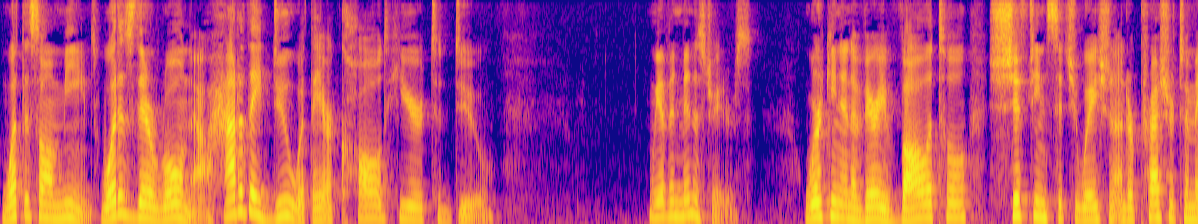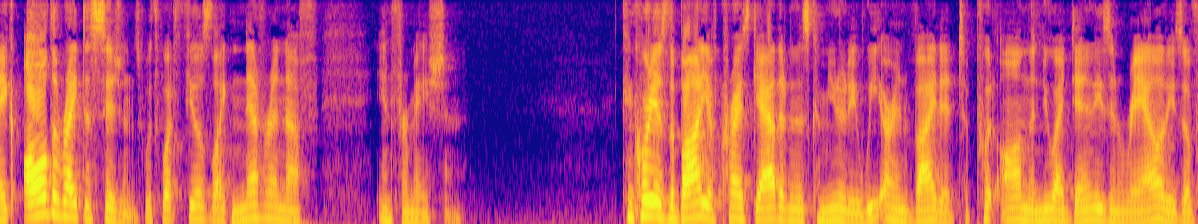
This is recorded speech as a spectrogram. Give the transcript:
what this all means. What is their role now? How do they do what they are called here to do? We have administrators working in a very volatile, shifting situation under pressure to make all the right decisions with what feels like never enough information. Concordia, as the body of Christ gathered in this community, we are invited to put on the new identities and realities of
